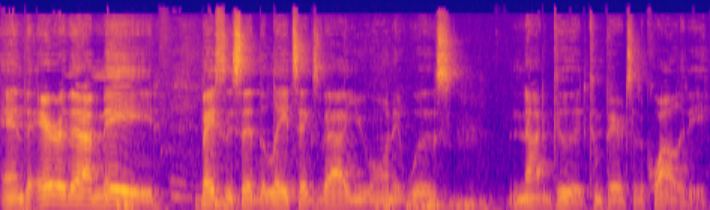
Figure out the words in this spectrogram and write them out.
And the error that I made basically said the latex value on it was not good compared to the quality.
